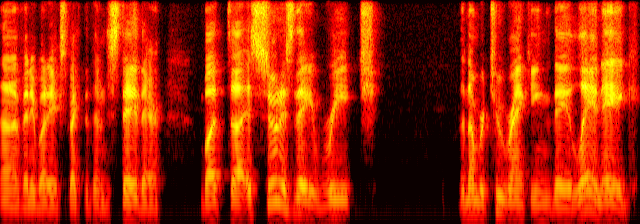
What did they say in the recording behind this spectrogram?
I don't know if anybody expected them to stay there, but uh, as soon as they reach the number two ranking, they lay an egg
